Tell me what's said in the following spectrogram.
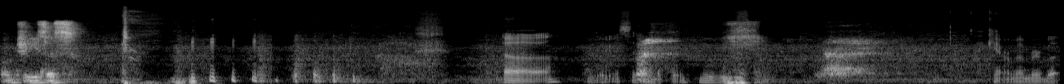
Oh Jesus. Uh, what was I gonna say about the movie? I can't remember, but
